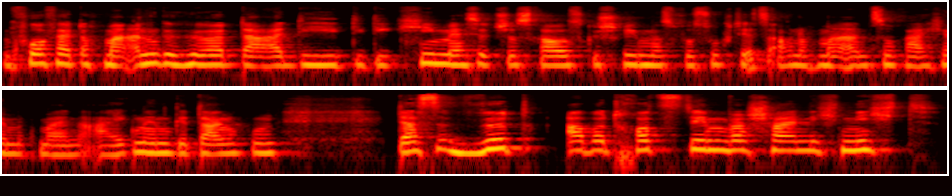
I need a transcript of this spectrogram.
im Vorfeld noch mal angehört, da die die die Key Messages rausgeschrieben. Das versucht jetzt auch noch mal anzureichern mit meinen eigenen Gedanken. Das wird aber trotzdem wahrscheinlich nicht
